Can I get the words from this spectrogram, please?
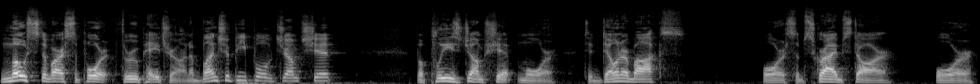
most of our support through Patreon. A bunch of people have jumped ship, but please jump ship more to DonorBox or Subscribe Star or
